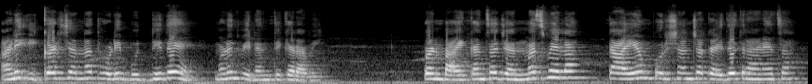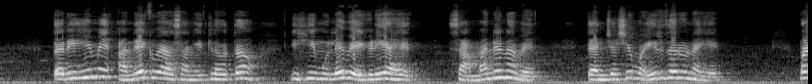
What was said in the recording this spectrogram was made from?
आणि इकडच्यांना थोडी बुद्धी दे म्हणून विनंती करावी. पण बायकांचा जन्मच मेला कायम पुरुषांच्या कैदेत राहण्याचा. तरीही मी अनेक वेळा सांगितलं होतं की ही मुले वेगळी आहेत सामान्य नव्हेत त्यांच्याशी वैर धरू नये. पण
